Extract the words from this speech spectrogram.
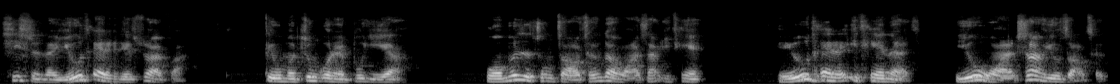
其实呢，犹太人的算法跟我们中国人不一样，我们是从早晨到晚上一天，犹太人一天呢有晚上有早晨。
